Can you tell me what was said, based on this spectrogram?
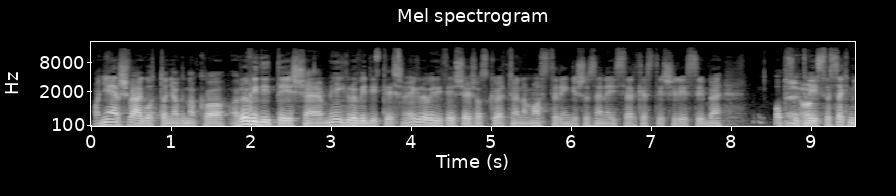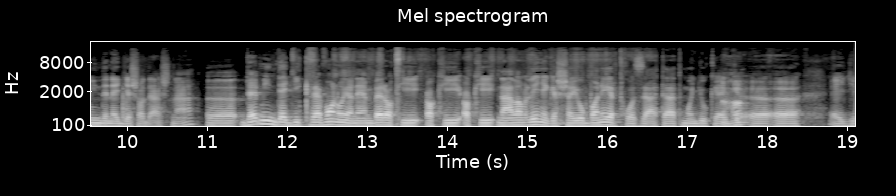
a nyers vágott anyagnak a, a rövidítése, még rövidítése, még rövidítése, és azt követően a mastering és a zenei szerkesztési részében abszolút Eha. részt veszek minden egyes adásnál, de mindegyikre van olyan ember, aki, aki, aki nálam lényegesen jobban ért hozzá, tehát mondjuk egy egy,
